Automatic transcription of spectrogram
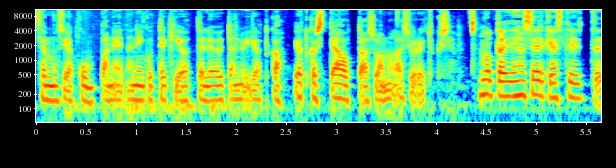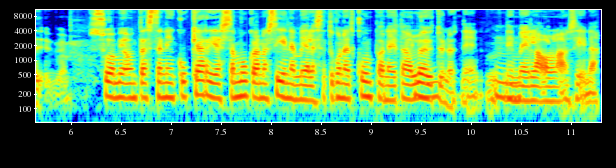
semmoisia kumppaneita, niin kuin tekin olette löytänyt, jotka, jotka sitten auttaa suomalaisyrityksiä. Mutta ihan selkeästi että Suomi on tässä niin kuin kärjessä mukana siinä mielessä, että kun näitä kumppaneita on mm. löytynyt, niin, niin mm. niin meillä ollaan siinä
